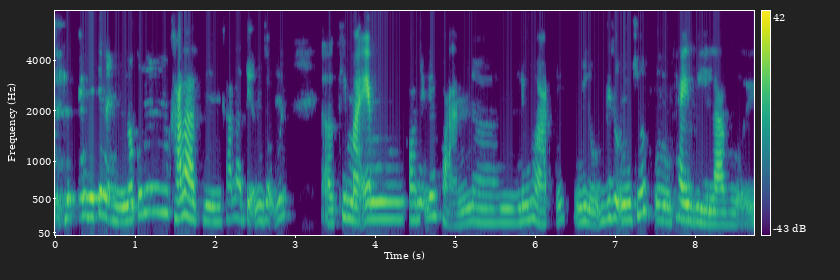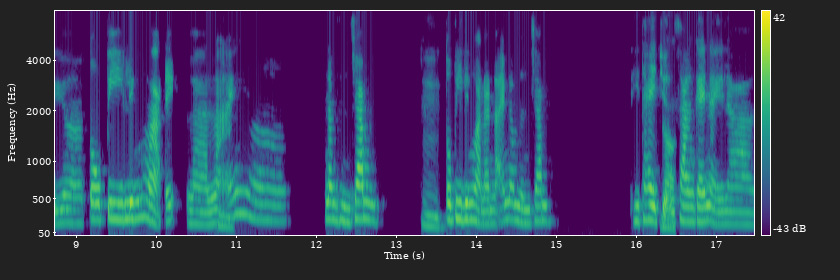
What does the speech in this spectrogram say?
em thấy cái này nó cũng khá là, khá là tiện dụng ấy. Ờ, khi mà em có những cái khoản, ờ, linh hoạt ấy, ví dụ ví dụ như trước, ừm, thay vì là gửi, ờ, Topi linh hoạt ấy, là lãi, Ừm. ơ, 5%, Ừm. Topi linh hoạt là lãi 5%. Thì thay Rồi. chuyển sang cái này là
